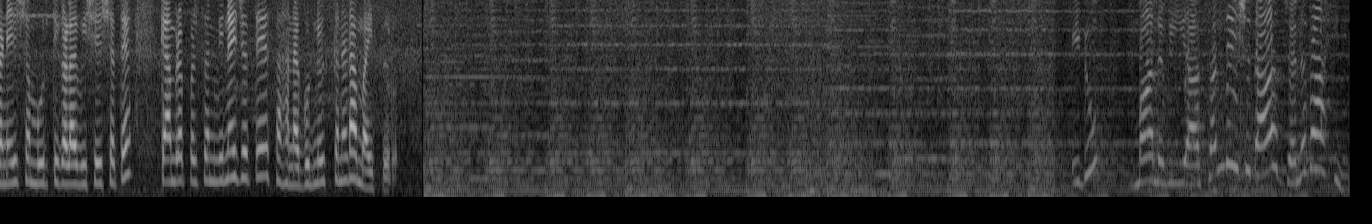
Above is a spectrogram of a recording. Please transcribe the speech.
ಗಣೇಶ ಮೂರ್ತಿಗಳ ವಿಶೇಷತೆ. ಕ್ಯಾಮ್ರಾ ಪರ್ಸನ್ ವಿನಯ್ ಜೊತೆ ಸಹನ ಗುಡ್ ನ್ಯೂಸ್ ಕನ್ನಡ ಮೈಸೂರು. ಇದು ಮಾನವೀಯ ಸಂದೇಶದ ಜನವಾಹಿನಿ.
